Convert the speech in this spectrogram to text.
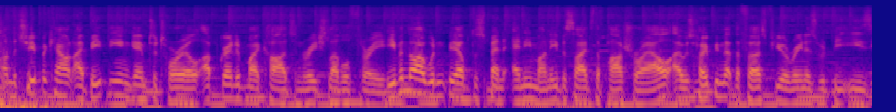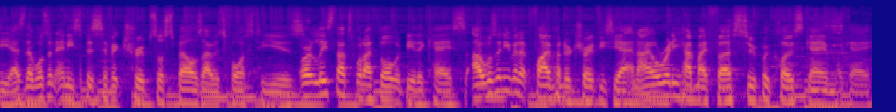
On the cheap account, I beat the in-game tutorial, upgraded my cards, and reached level 3. Even though I wouldn't be able to spend any money besides the Pass Royale, I was hoping that the first few arenas would be easy, as there wasn't any specific troops or spells I was forced to use. Or at least that's what I thought would be the case. I wasn't even at 500 trophies yet, and I already had my first super close game. Okay,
